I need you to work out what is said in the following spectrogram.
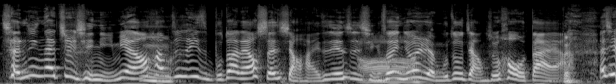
沉浸在剧情里面，然后他们就是一直不断的要生小孩这件事情，嗯、所以你就会忍不住讲出后代啊。而且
